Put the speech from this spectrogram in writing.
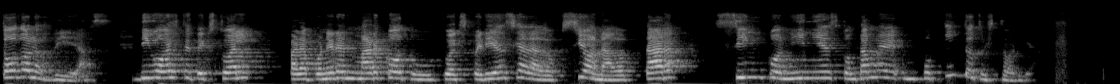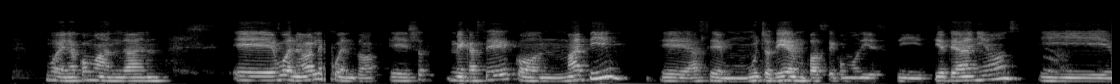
todos los días. Digo este textual para poner en marco tu, tu experiencia de adopción, adoptar cinco niñas. Contame un poquito tu historia. Bueno, ¿cómo andan? Eh, bueno, a ver, les cuento. Eh, yo me casé con Mati eh, hace mucho tiempo, hace como 17 años, y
